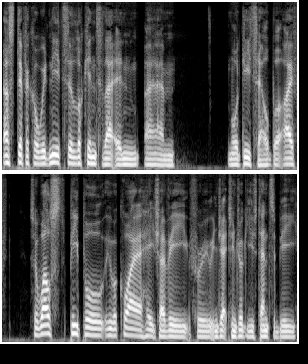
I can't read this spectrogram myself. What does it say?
That's difficult. We'd need to look into that in um, more detail. But I've so whilst people who acquire HIV through injecting drug use tend to be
